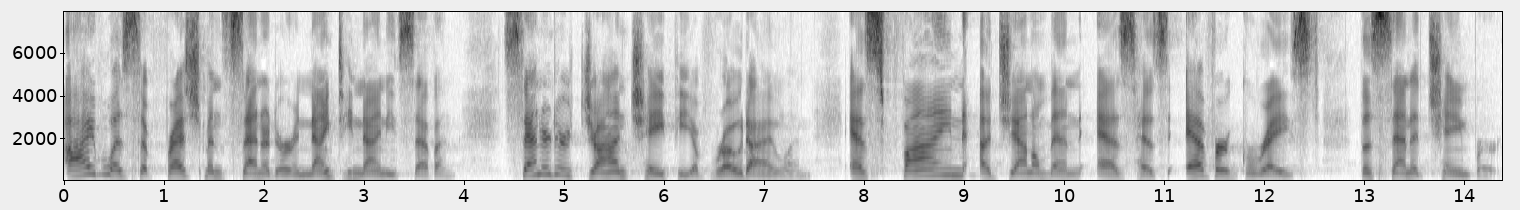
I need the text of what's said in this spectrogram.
I was a freshman senator in 1997, Senator John Chafee of Rhode Island, as fine a gentleman as has ever graced the Senate chamber,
